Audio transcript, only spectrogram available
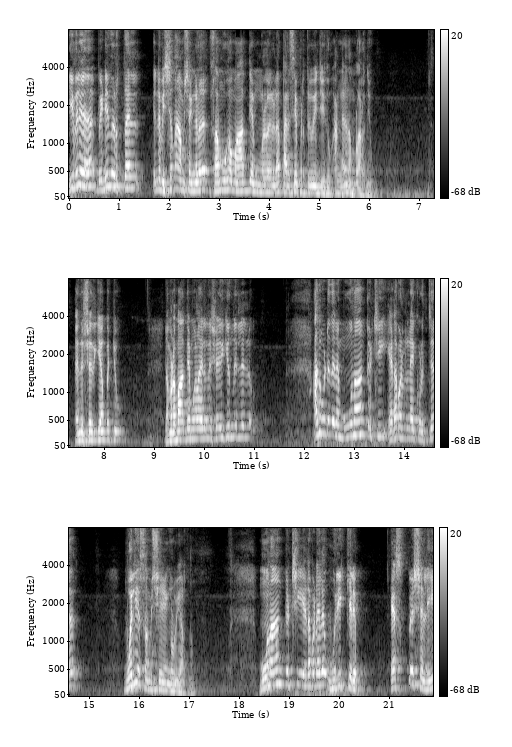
ഇവർ വെടിനിർത്തലിന്റെ വിശദാംശങ്ങൾ സമൂഹ മാധ്യമങ്ങളിലൂടെ പരസ്യപ്പെടുത്തുകയും ചെയ്തു. അങ്ങനെ നമ്മൾ അറിഞ്ഞു. എന്ന് നിഷേധിക്കാൻ പറ്റൂ. നമ്മുടെ മാധ്യമങ്ങളാരും നിഷേധിക്കുന്നില്ലല്ലോ. അതുകൊണ്ട് തന്നെ മൂന്നാം കക്ഷി ഇടപെടലിനെക്കുറിച്ച് വലിയ സംശയങ്ങൾ ഉയർന്നു. മൂന്നാം കക്ഷി ഇടപെടൽ ഒരിക്കലും എസ്പെഷ്യലി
